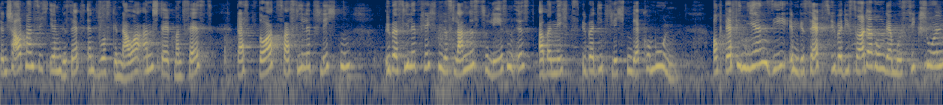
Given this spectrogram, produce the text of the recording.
Denn schaut man sich Ihren Gesetzentwurf genauer an, stellt man fest, dass dort zwar viele Pflichten über viele Pflichten des Landes zu lesen ist, aber nichts über die Pflichten der Kommunen. Auch definieren Sie im Gesetz über die Förderung der Musikschulen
